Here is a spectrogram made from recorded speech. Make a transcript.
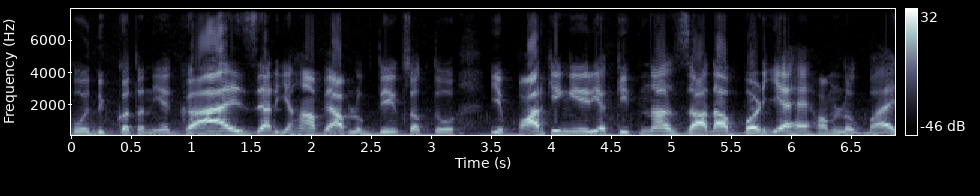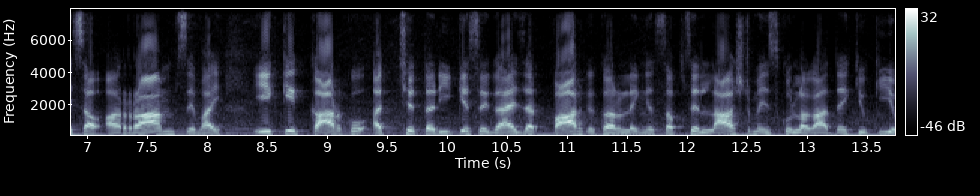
कोई दिक्कत नहीं है। गाइस यार यहाँ पे आप लोग देख सकते हो ये पार्किंग एरिया कितना ज़्यादा बढ़िया है। हम लोग भाई साहब आराम से भाई एक एक कार को अच्छे तरीके से गाइस यार पार्क कर लेंगे। सबसे लास्ट में इसको लगाते हैं क्योंकि ये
